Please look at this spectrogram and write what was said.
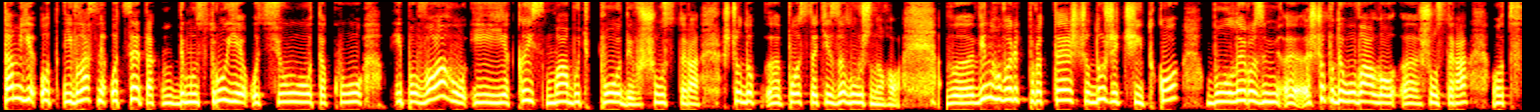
Там є, от і власне, оце так демонструє оцю таку і повагу, і якийсь, мабуть, подив Шустера щодо е, постаті залужного. Він говорить про те, що дуже чітко були розмі... Е, що подивувало е, Шустера. От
